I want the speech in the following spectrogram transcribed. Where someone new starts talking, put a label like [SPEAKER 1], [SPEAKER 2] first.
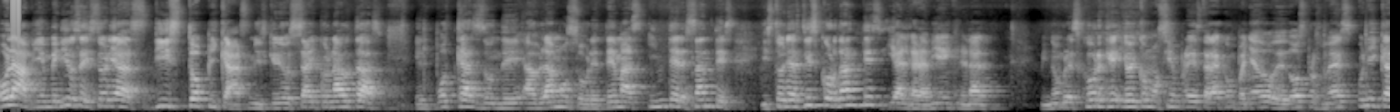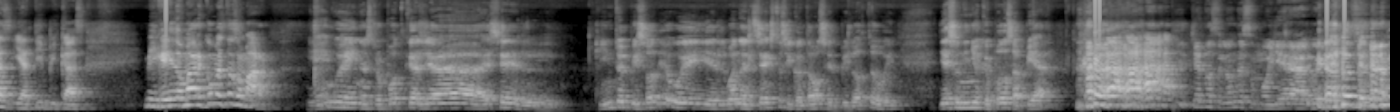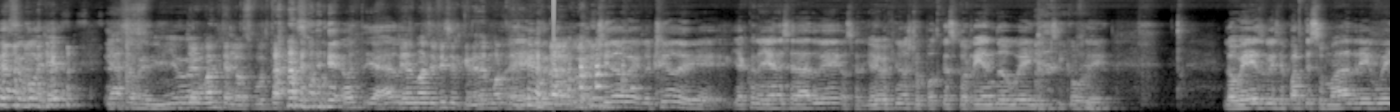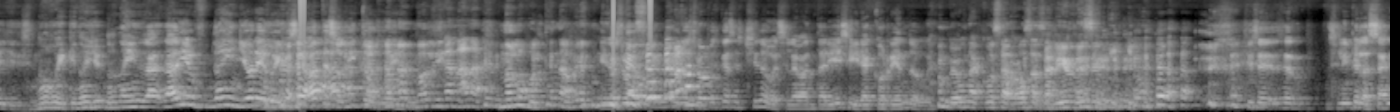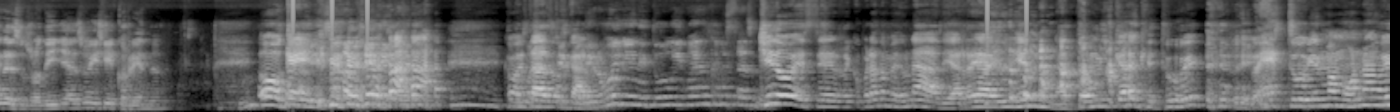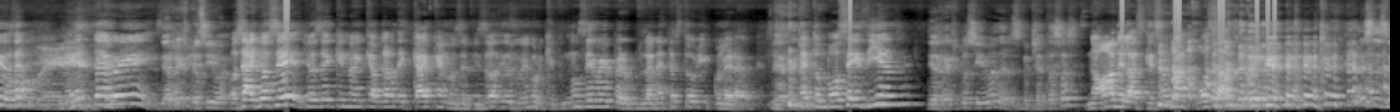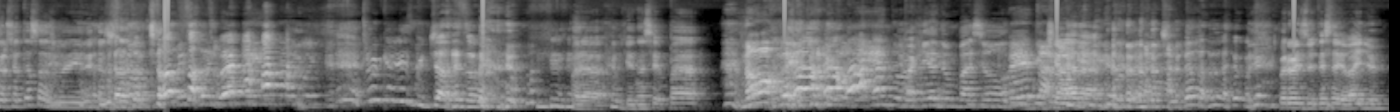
[SPEAKER 1] Hola, bienvenidos a Historias Distópicas, mis queridos psiconautas, el podcast donde hablamos sobre temas interesantes, historias discordantes y algarabía en general. Mi nombre es Jorge y hoy como siempre estaré acompañado de dos personalidades únicas y atípicas. Mi querido Omar, ¿cómo estás Omar?
[SPEAKER 2] Bien, güey, nuestro podcast ya es el quinto episodio, güey, el, bueno, el sexto si contamos el piloto, güey. Ya es un niño que puedo sapear.
[SPEAKER 3] ya no se le hunde su mollera, güey.
[SPEAKER 1] Ya no se hunde su mollera. Ya sobrevivió,
[SPEAKER 3] güey. Ya aguante los putazos. ya, es más difícil que le dé muerte.
[SPEAKER 2] Eh, lo chido, güey, lo chido de ya cuando ya en esa edad, güey, o sea, yo imagino nuestro podcast corriendo, güey, y es así como de lo ves, güey, se parte su madre, güey, y dice, no, güey, que no, no, no hay, nadie, nadie llore, güey, que se levante solito, güey.
[SPEAKER 3] No le diga nada, no lo volteen a ver.
[SPEAKER 2] Y nuestro, nuestro podcast es chido, güey, se levantaría y seguiría corriendo, güey.
[SPEAKER 3] Veo una cosa rosa salir de ese niño.
[SPEAKER 2] Sí, se, se, se limpia la sangre de sus rodillas, güey, y sigue corriendo.
[SPEAKER 1] Ok. ¿Cómo estás, Oscar?
[SPEAKER 3] Muy bien, ¿y tú, Iván? ¿Cómo estás?
[SPEAKER 1] Chido, este, recuperándome de una diarrea ahí bien atómica que tuve. Güey, estuvo bien mamona, güey. O sea, neta, güey.
[SPEAKER 2] Diarrea explosiva.
[SPEAKER 1] O sea, yo sé, yo sé que no hay que hablar de caca en los episodios, güey, porque pues, no sé, güey, pero pues, la neta estuvo bien culera, güey. Me tomó seis días, güey.
[SPEAKER 2] ¿Diarrea explosiva de las corchetazas?
[SPEAKER 1] No, de las que son acuosas, güey.
[SPEAKER 2] Esas corchetazas, güey. Las
[SPEAKER 1] corchetazas, güey. Nunca había escuchado eso, güey.
[SPEAKER 2] Para quien no sepa.
[SPEAKER 3] ¡No!
[SPEAKER 2] Imagínate un vaso de michelada. Pero en su taza de baño.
